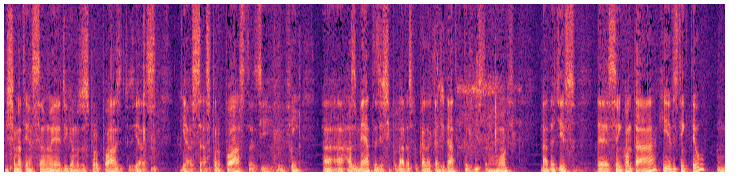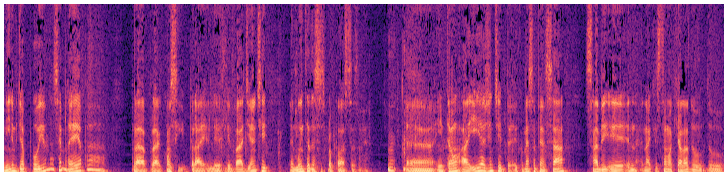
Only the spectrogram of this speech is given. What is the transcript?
me chama atenção é, digamos, os propósitos e as, e as, as propostas e, enfim, a, a, as metas estipuladas por cada candidato, que pelo visto não houve nada disso, é, sem contar que eles têm que ter o um mínimo de apoio na Assembleia para para conseguir para levar adiante é, muitas dessas propostas. Né? Uh, então aí a gente começa a pensar, sabe, na, questão aquela do, do,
